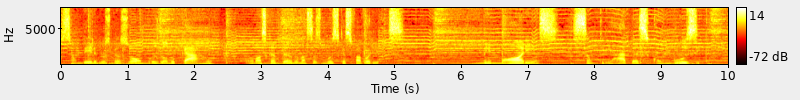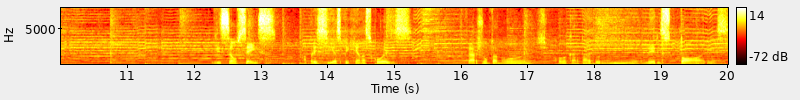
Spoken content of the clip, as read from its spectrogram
são dele nos meus ombros ou no carro, ou nós cantando nossas músicas favoritas. Memórias são criadas com música. Lição 6. Aprecie as pequenas coisas. Ficar junto à noite, colocar para dormir, ler histórias,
